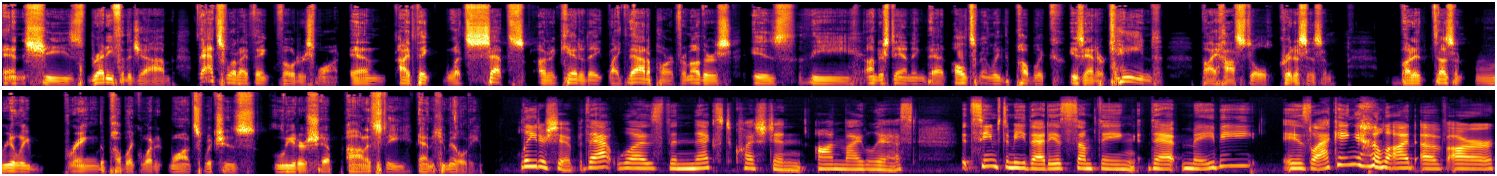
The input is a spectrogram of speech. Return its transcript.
and she's ready for the job. That's what I think voters want. And I think what sets a candidate like that apart from others is the understanding that ultimately the public is entertained by hostile criticism but it doesn't really bring the public what it wants, which is leadership, honesty, and humility. Leadership. That was the next question on my list. It seems to me that is something that maybe is lacking in a lot of our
